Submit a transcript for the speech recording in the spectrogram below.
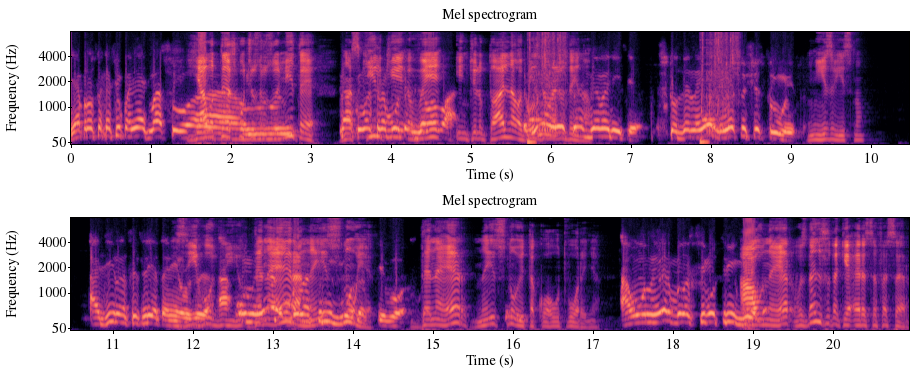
Я просто хочу понять вашу... Я а, от теж хочу зрозуміти, як у вас наскільки работає ви голова? інтелектуально Вы обізнана мне сейчас людина. говорите, что ДНР не существует. Ні, звісно. 11 лет они З уже. його А вію- УНР ДНР было не три існує. года всего. ДНР не існує такого утворення. А УНР было всего три года. А УНР, ви знаєте, що таке РСФСР?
